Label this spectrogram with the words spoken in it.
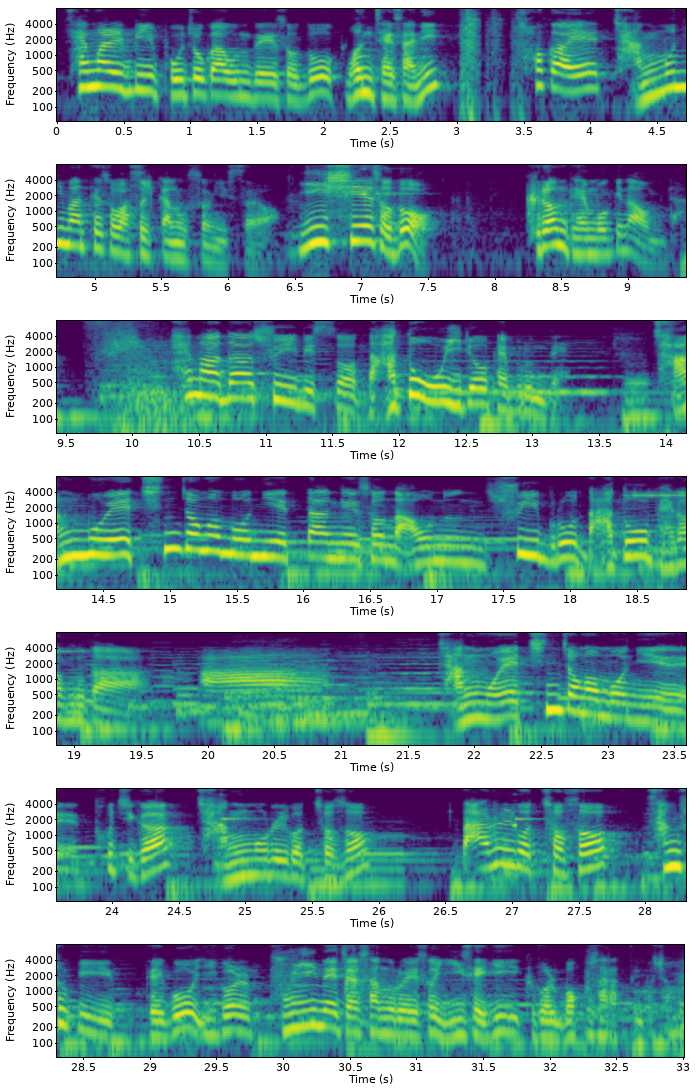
생활비 보조 가운데에서도 원 재산이 처가의 장모님한테서 왔을 가능성이 있어요. 이 시에서도 그런 대목이 나옵니다. 해마다 수입이 있어 나도 오히려 배부른데 장모의 친정어머니의 땅에서 나오는 수입으로 나도 배가 부르다. 아. 장모의 친정어머니의 토지가 장모를 거쳐서 딸을 거쳐서 상속이 되고 이걸 부인의 재산으로 해서 이색이 그걸 먹고 살았던 거죠.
